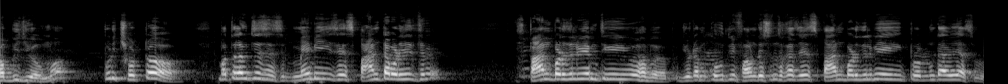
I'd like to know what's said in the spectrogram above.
ଦବିଯିବ ମୋ ପୁଣି ଛୋଟ ମୋତେ ଲାଗୁଛି ସେ ମେ ବି ସେ ସ୍ପାନ୍ଟା ବଢ଼େଇ ଦେଇଥିବେ ସ୍ପାନ୍ ବଢ଼ିଦେଲେ ବି ଏମିତି ହେବ ଯେଉଁଟା ମୁଁ କହୁଥିଲି ଫାଉଣ୍ଡେସନ୍ ସକାଶେ ସ୍ପାନ୍ ବଢ଼ିଦେଲେ ବି ଏଇ ପ୍ରୋବ୍ଲେମ୍ଟା ବି ଆସିବ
